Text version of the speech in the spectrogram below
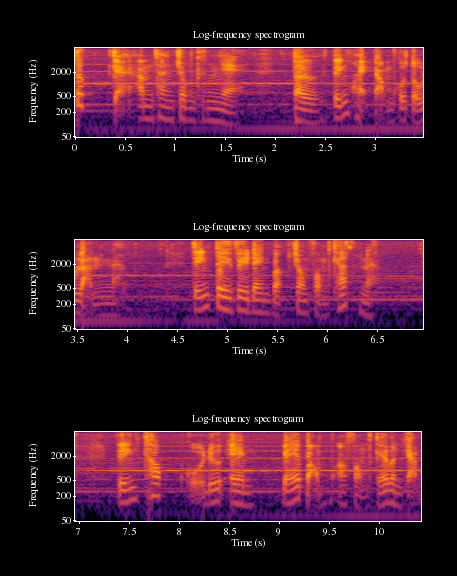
tất cả âm thanh trong căn nhà, từ tiếng hoạt động của tủ lạnh nè, tiếng tivi đang bật trong phòng khách nè, tiếng khóc của đứa em bé bỏng ở phòng kế bên cạnh,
